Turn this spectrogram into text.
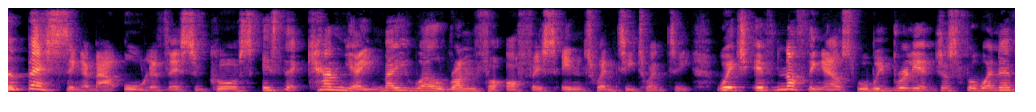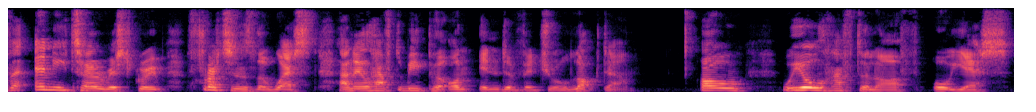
The best thing about all of this, of course, is that Kanye may well run for office in 2020, which, if nothing else, will be brilliant just for whenever any terrorist group threatens the West and he'll have to be put on individual lockdown. Oh, we all have to laugh, or yes,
